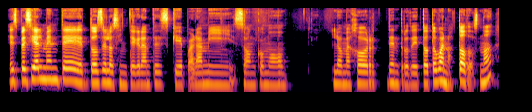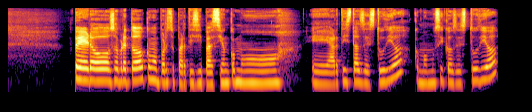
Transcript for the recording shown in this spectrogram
especialmente dos de los integrantes que para mí son como lo mejor dentro de Toto, bueno, todos, ¿no? Pero sobre todo como por su participación como eh, artistas de estudio, como músicos de estudio.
